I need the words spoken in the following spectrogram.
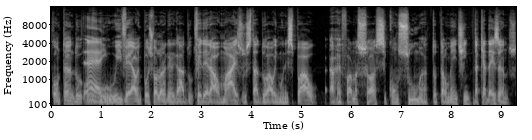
Contando É. o, o IVA, o Imposto de Valor Agregado Federal, mais o estadual e municipal, a reforma só se consuma totalmente daqui a 10 anos.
